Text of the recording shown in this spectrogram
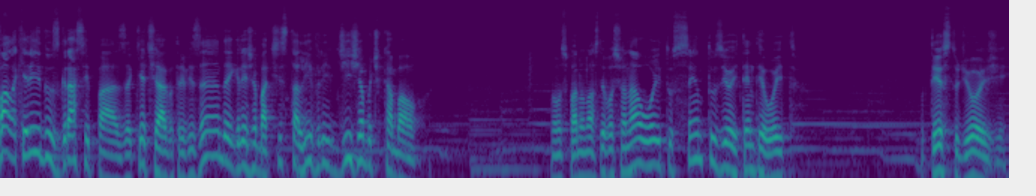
Fala, queridos, graça e paz. Aqui é Tiago Trevisan, da Igreja Batista Livre de Jabuticabal. Vamos para o nosso devocional 888. O texto de hoje,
